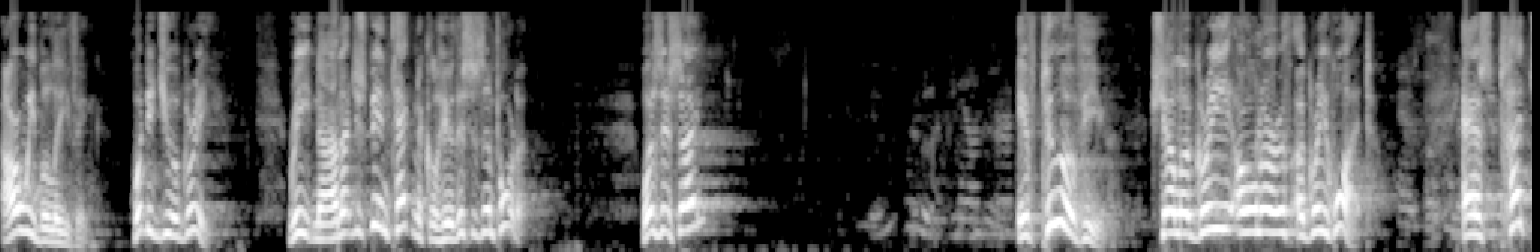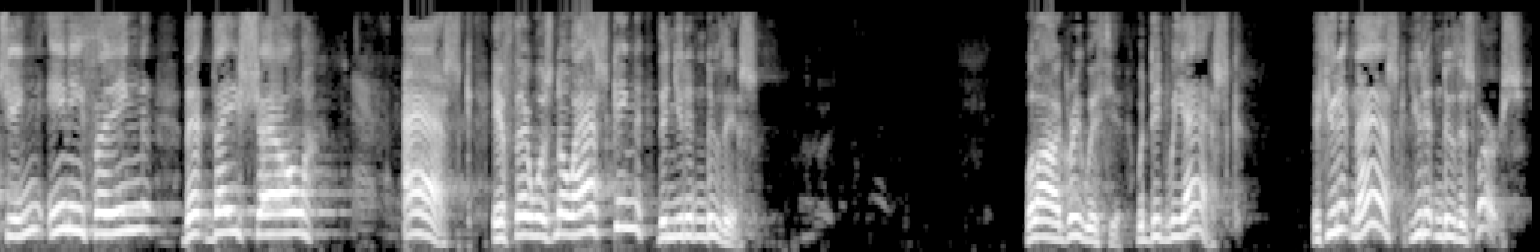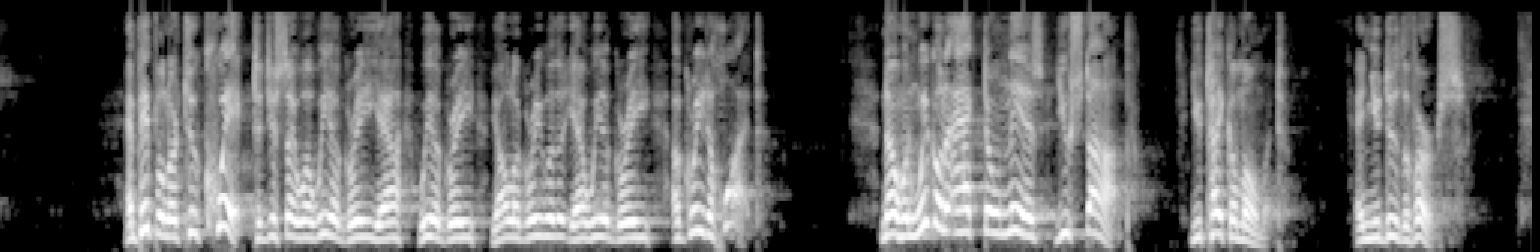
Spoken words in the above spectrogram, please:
Are we believing? What did you agree? Read. Now, I'm not just being technical here. This is important. What does it say? If two of you shall agree on earth, agree what? As touching anything that they shall ask. If there was no asking, then you didn't do this. Well, I agree with you. But did we ask? If you didn't ask, you didn't do this verse. And people are too quick to just say, well, we agree, yeah, we agree, y'all agree with it, yeah, we agree. Agree to what? No, when we're going to act on this, you stop. You take a moment and you do the verse.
